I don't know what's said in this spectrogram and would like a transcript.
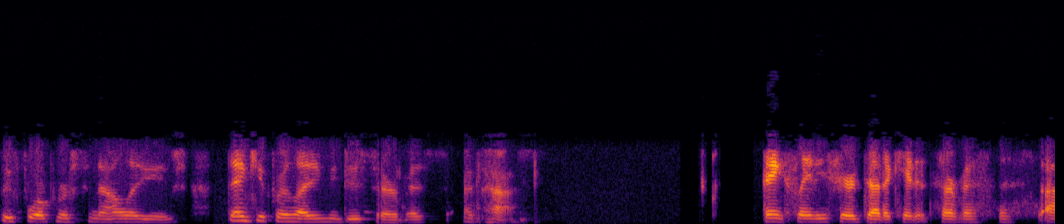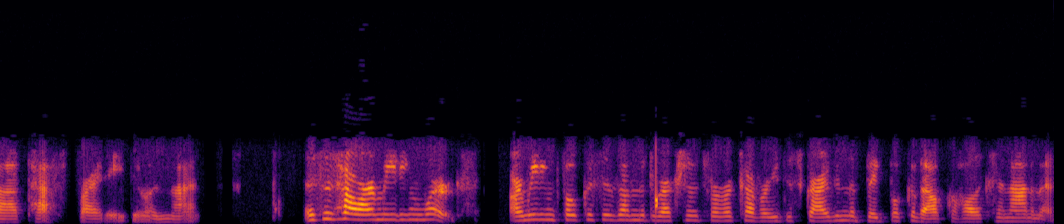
before personalities. Thank you for letting me do service. I pass. Thanks, ladies, for your dedicated service this uh, past Friday doing that. This is how our meeting works. Our meeting focuses on the directions for recovery described in the Big Book of Alcoholics Anonymous.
